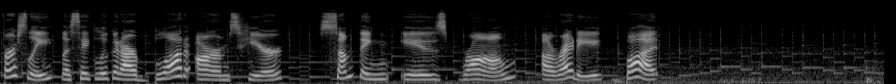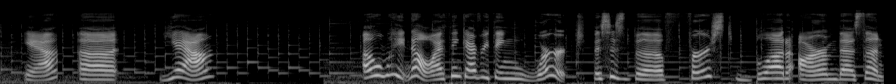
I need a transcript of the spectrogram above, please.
Firstly, let's take a look at our blood arms here. Something is wrong already, but... Yeah, uh, yeah. Oh, wait, no, I think everything worked. This is the first blood arm that's done.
